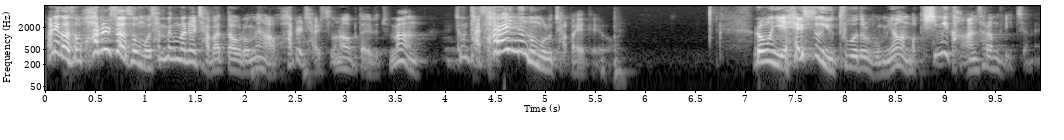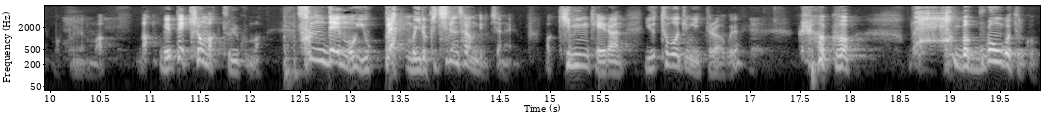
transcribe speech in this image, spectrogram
아니 가서 활을 쏴서 뭐 300마리를 잡았다 그러면 아 활을 잘 쏘나 보다 이렇지만 지금 다 살아있는 놈으로 잡아야 돼요. 여러분 이 헬스 유튜버들 보면 막 힘이 강한 사람들이 있잖아요. 막 보면 막, 막 몇백 킬로 막 들고 막 3대 뭐 600 뭐 이렇게 치는 사람들 있잖아요. 막 김계란 유튜버 중에 있더라고요. 그래갖고 막, 막 무거운 거 들고.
